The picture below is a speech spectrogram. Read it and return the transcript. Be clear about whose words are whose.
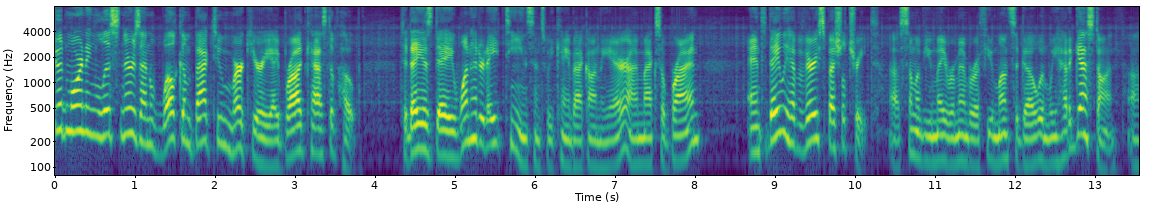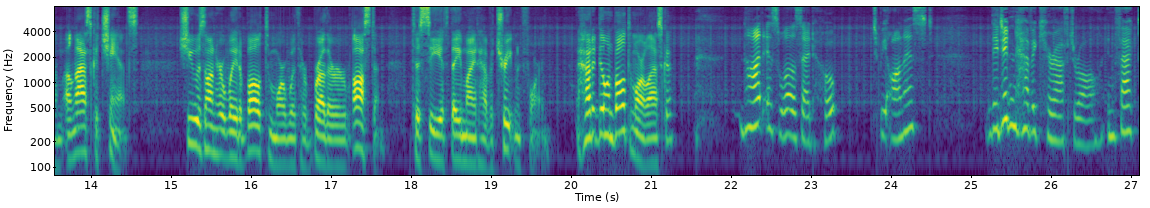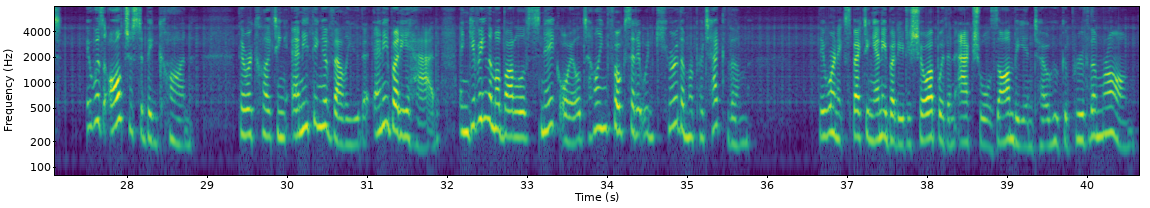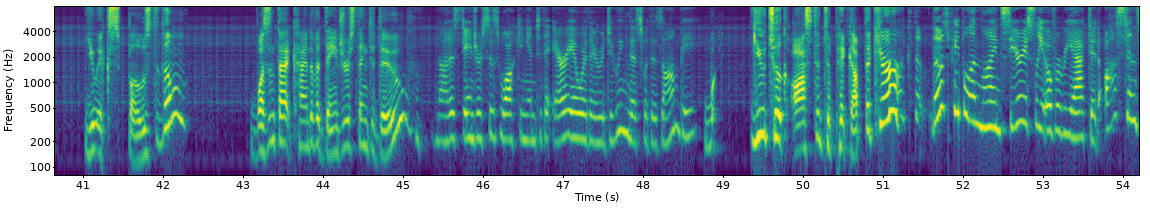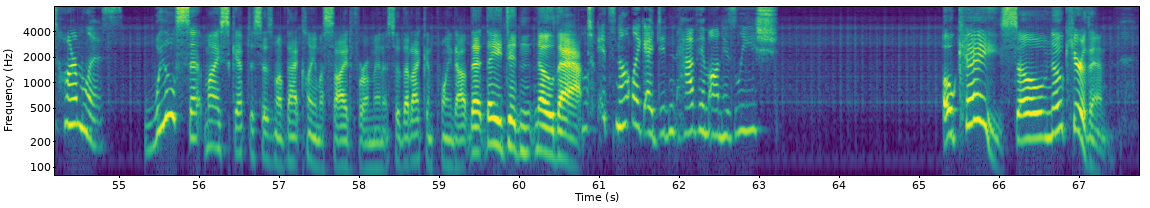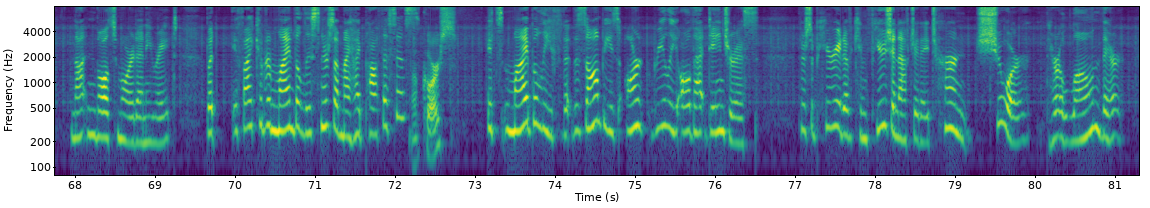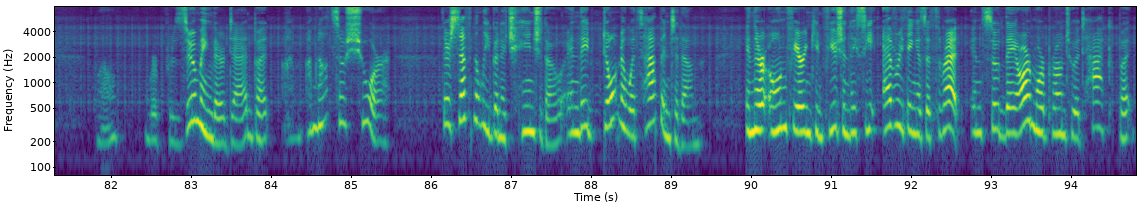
Speaker 1: Good morning, listeners, and welcome back to Mercury, a broadcast of hope. Today is day 118 since we came back on the air. I'm Max O'Brien, and today we have a very special treat. Uh, some of you may remember a few months ago when we had a guest on, um, Alaska Chance. She was on her way to Baltimore with her brother, Austin, to see if they might have a treatment for him. How'd it go in Baltimore, Alaska?
Speaker 2: Not as well as I'd hoped, to be honest. They didn't have a cure after all. In fact, it was all just a big con. They were collecting anything of value that anybody had and giving them a bottle of snake oil, telling folks that it would cure them or protect them. They weren't expecting anybody to show up with an actual zombie in tow who could prove them wrong.
Speaker 1: You exposed them? Wasn't that kind of a dangerous thing to do?
Speaker 2: Not as dangerous as walking into the area where they were doing this with a zombie.
Speaker 1: Wh- You took Austin to pick up the cure?
Speaker 2: Look, th- those people in line seriously overreacted. Austin's harmless.
Speaker 1: We'll set my skepticism of that claim aside for a minute so that I can point out that they didn't know that.
Speaker 2: It's not like I didn't have him on his leash.
Speaker 1: Okay, so no cure then.
Speaker 2: Not in Baltimore, at any rate. But if I could remind the listeners of my hypothesis,
Speaker 1: Of course.
Speaker 2: it's my belief that the zombies aren't really all that dangerous. There's a period of confusion after they turn. Sure, they're alone. They're. Well, we're presuming they're dead, but I'm, I'm not so sure. There's definitely been a change, though, and they don't know what's happened to them. In their own fear and confusion, they see everything as a threat, and so they are more prone to attack, but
